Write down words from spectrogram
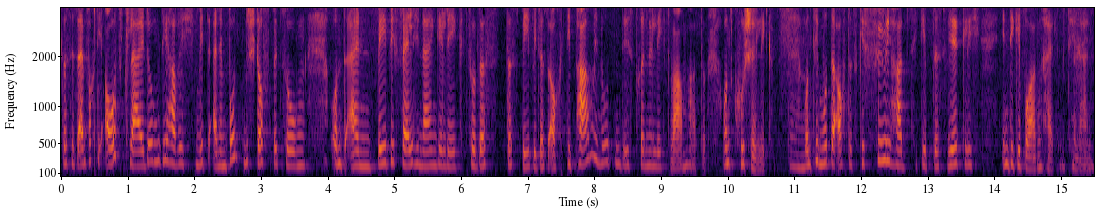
das ist einfach die Auskleidung. Die habe ich mit einem bunten Stoff bezogen und ein Babyfell hineingelegt, sodass das Baby das auch die paar Minuten, die es drinnen liegt, warm hat und kuschelig. Mhm. Und die Mutter auch das Gefühl hat, sie gibt es wirklich in die Geborgenheit mit hinein.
